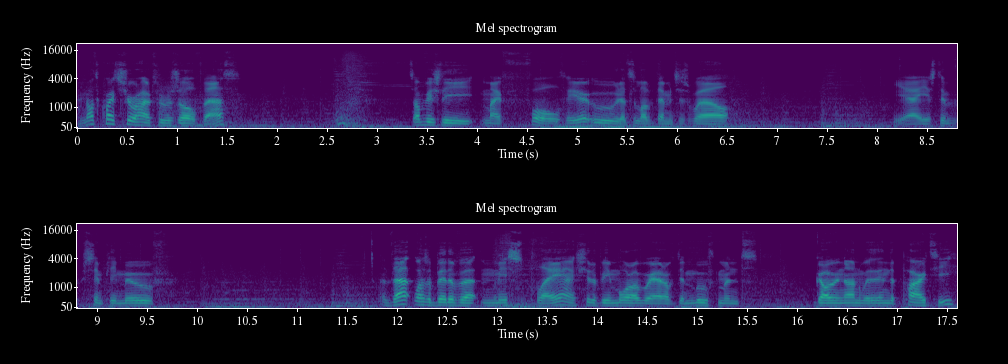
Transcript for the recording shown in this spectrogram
I'm not quite sure how to resolve that. It's obviously my fault here. Ooh, that's a lot of damage as well. Yeah, he has to simply move. That was a bit of a misplay. I should have been more aware of the movement going on within the party.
